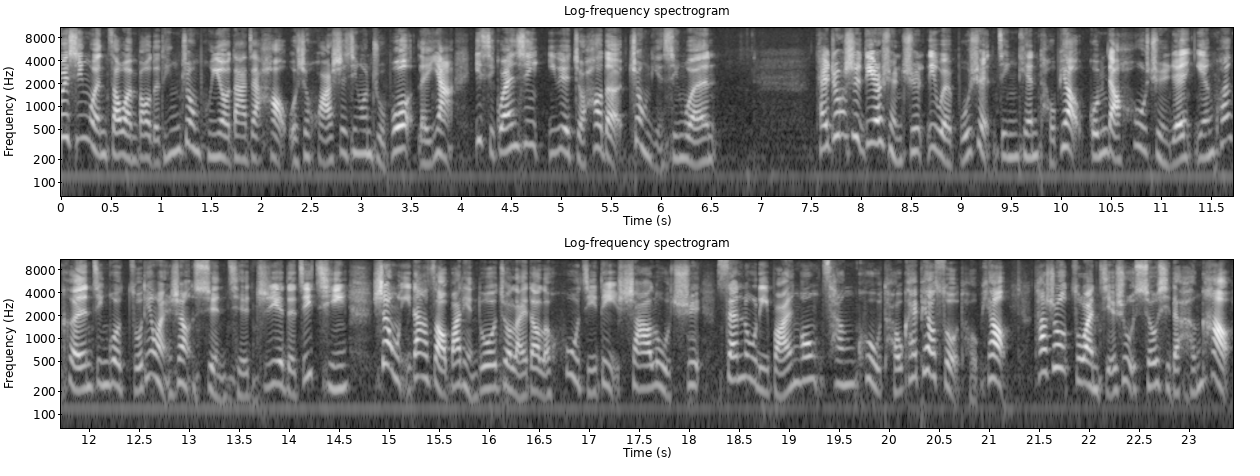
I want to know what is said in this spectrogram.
各位新闻早晚报的听众朋友，大家好，我是华视新闻主播雷亚，一起关心一月九号的重点新闻。台中市第二选区立委补选今天投票，国民党候选人严宽恒经过昨天晚上选前之夜的激情，上午一大早八点多就来到了户籍地沙鹿区三鹿里保安宫仓库投开票所投票。他说昨晚结束休息得很好，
